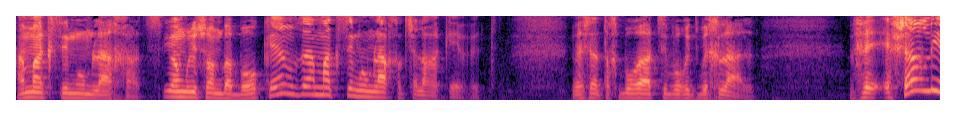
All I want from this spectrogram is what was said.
המקסימום לחץ. יום ראשון בבוקר זה המקסימום לחץ של הרכבת ושל התחבורה הציבורית בכלל. ואפשר לי,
